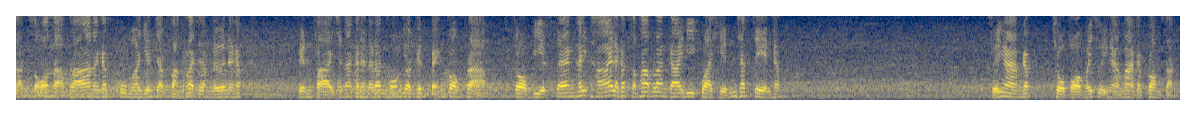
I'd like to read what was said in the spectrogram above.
ศักดิ์สอสาตรานะครับผู้มาเยือนจากฝั่งราชดำเนินนะครับ เป็นฝ่ายชนะคะแนนทางด้านของยอดเพชรแปงกองปราบ ก็เบียดแซงท้ายๆแหละครับ สภาพร่างกายดีกว่าเห็นชัดเจนครับ สวยงามครับ โชว์ฟอร์มไว้สวยงามมากครับก้องศักดิ์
